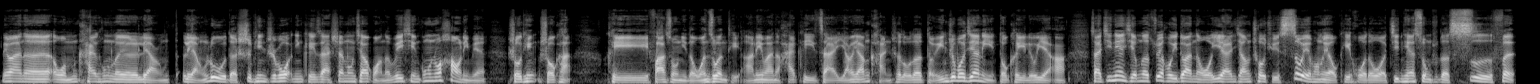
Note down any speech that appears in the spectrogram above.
另外呢，我们开通了两两路的视频直播，您可以在山东交广的微信公众号里面收听收看，可以发送你的文字问题啊。另外呢，还可以在杨洋侃车楼的抖音直播间里都可以留言啊。在今天节目的最后一段呢，我依然将抽取四位朋友，可以获得我今天送出的四份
